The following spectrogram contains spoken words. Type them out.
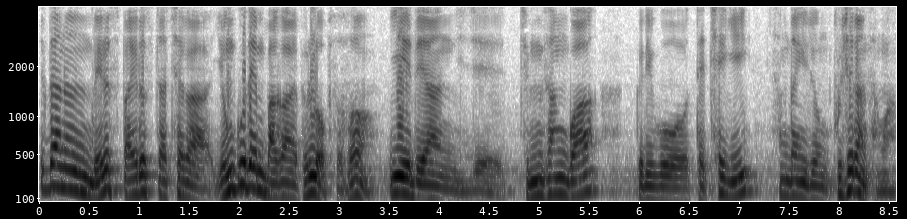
일단은 메르스 바이러스 자체가 연구된 바가 별로 없어서 이에 대한 이제 증상과 그리고 대책이 상당히 좀 부실한 상황.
